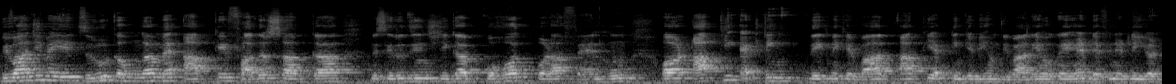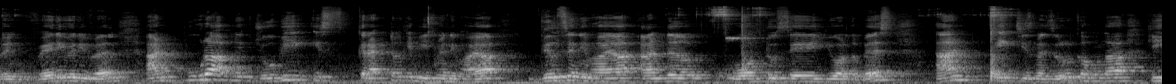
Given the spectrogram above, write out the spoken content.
विवाह जी मैं ये ज़रूर कहूँगा मैं आपके फादर साहब का नसीरुद्दीन जी का बहुत बड़ा फ़ैन हूँ और आपकी एक्टिंग देखने के बाद आपकी एक्टिंग के भी हम दीवाने हो गए हैं। Definitely you are doing very very well and पूरा आपने जो भी इस करेक्टर के बीच में निभाया दिल से निभाया and want to say you are the best and एक चीज़ मैं ज़रूर कहूँगा कि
